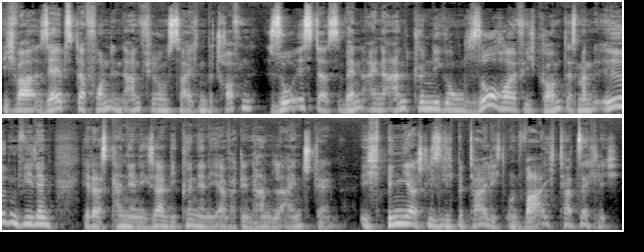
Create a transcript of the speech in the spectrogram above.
Ich war selbst davon in Anführungszeichen betroffen. So ist das, wenn eine Ankündigung so häufig kommt, dass man irgendwie denkt, ja, das kann ja nicht sein, die können ja nicht einfach den Handel einstellen. Ich bin ja schließlich beteiligt und war ich tatsächlich.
